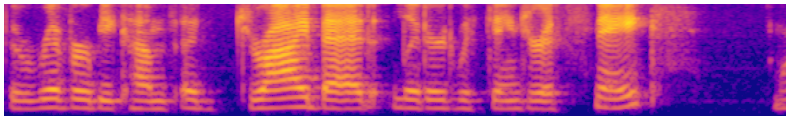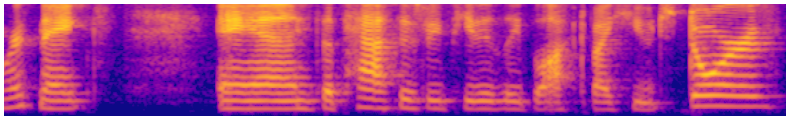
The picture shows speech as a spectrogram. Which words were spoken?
the river becomes a dry bed littered with dangerous snakes. More snakes. And the path is repeatedly blocked by huge doors.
